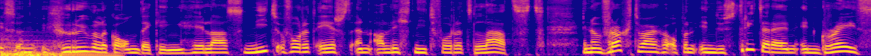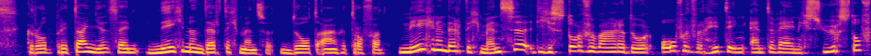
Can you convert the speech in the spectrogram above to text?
Is een gruwelijke ontdekking. Helaas niet voor het eerst en allicht niet voor het laatst. In een vrachtwagen op een industrieterrein in Grace, Groot-Brittannië, zijn 39 mensen dood aangetroffen. 39 mensen die gestorven waren door oververhitting en te weinig zuurstof.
